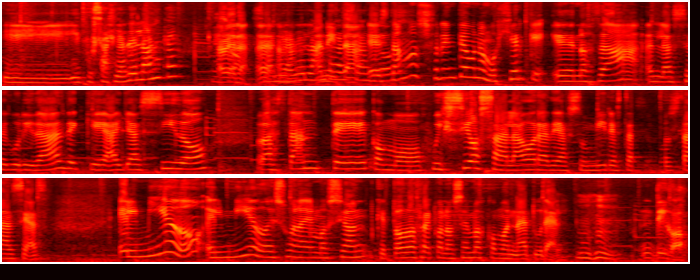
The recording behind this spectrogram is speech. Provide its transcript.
y, pues salí adelante. A ver, Anita, estamos frente a una mujer que eh, nos da la seguridad de que haya sido bastante como juiciosa a la hora de asumir estas circunstancias. El miedo, el miedo es una emoción que todos reconocemos como natural. Digo,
